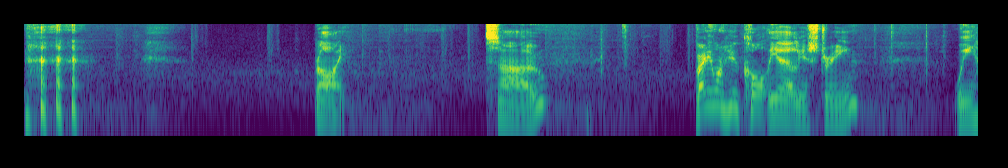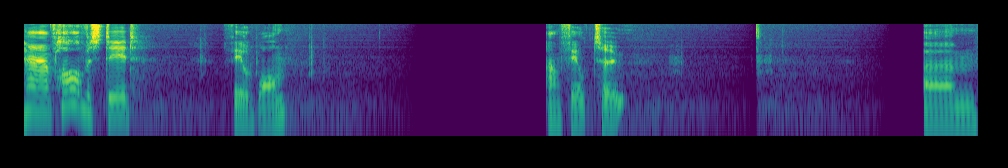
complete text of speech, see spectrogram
right. So, for anyone who caught the earlier stream, we have harvested field one and field two. Um,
